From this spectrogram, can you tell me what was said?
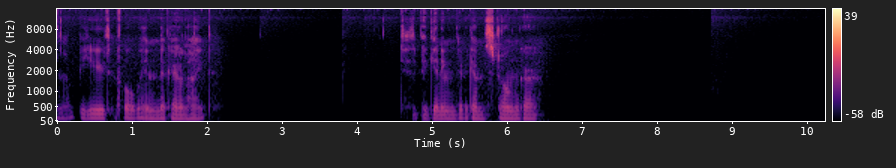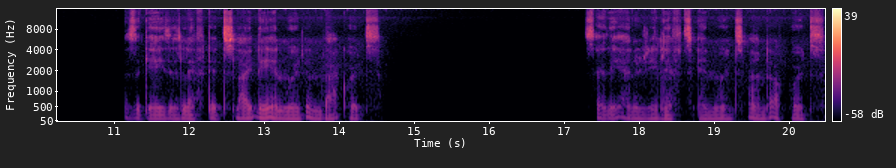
That beautiful indigo light just beginning to become stronger as the gaze is lifted slightly inward and backwards. So the energy lifts inwards and upwards.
